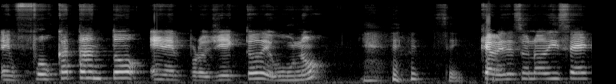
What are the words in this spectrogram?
enfoca tanto en el proyecto de uno, que a veces uno dice,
